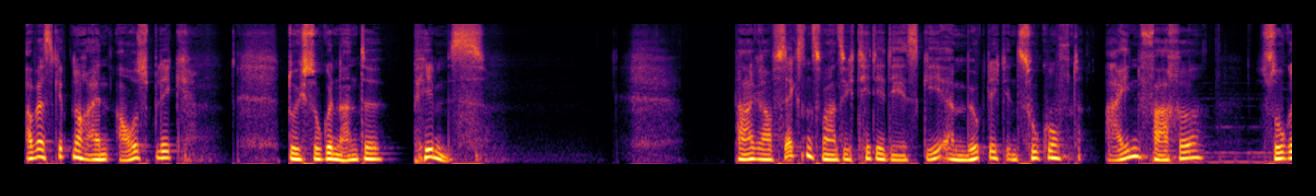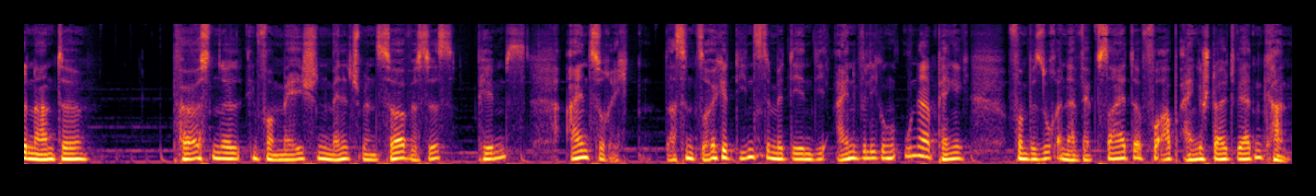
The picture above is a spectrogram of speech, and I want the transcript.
Aber es gibt noch einen Ausblick durch sogenannte PIMS. Paragraph 26 TTDSG ermöglicht in Zukunft einfache sogenannte Personal Information Management Services, PIMS, einzurichten. Das sind solche Dienste, mit denen die Einwilligung unabhängig vom Besuch einer Webseite vorab eingestellt werden kann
